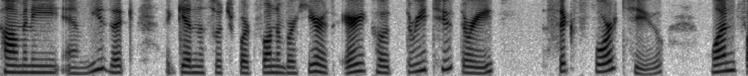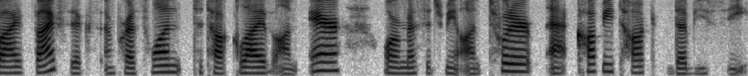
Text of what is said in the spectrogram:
comedy, and music, again, the switchboard phone number here is area code 323 642 1556 and press 1 to talk live on air or message me on Twitter at Coffee Talk WC.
